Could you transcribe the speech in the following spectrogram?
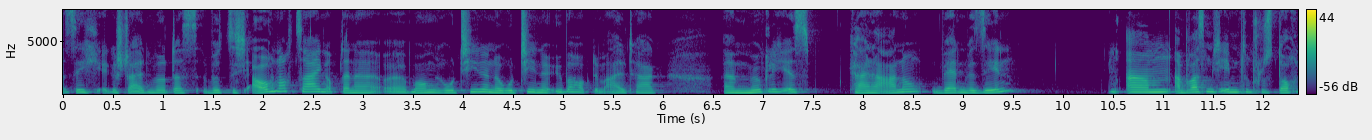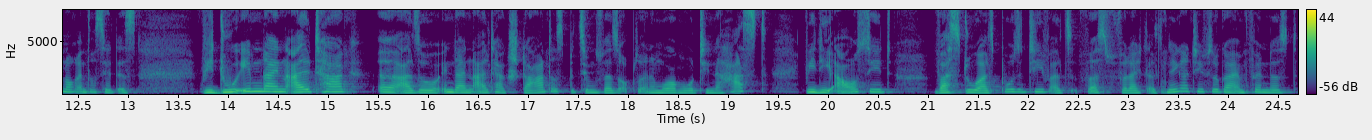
sich gestalten wird, das wird sich auch noch zeigen, ob deine äh, Morgenroutine, eine Routine überhaupt im Alltag äh, möglich ist. Keine Ahnung, werden wir sehen. Ähm, aber was mich eben zum Schluss doch noch interessiert ist, wie du eben deinen Alltag, äh, also in deinen Alltag startest, beziehungsweise ob du eine Morgenroutine hast, wie die aussieht, was du als positiv, als was vielleicht als negativ sogar empfindest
